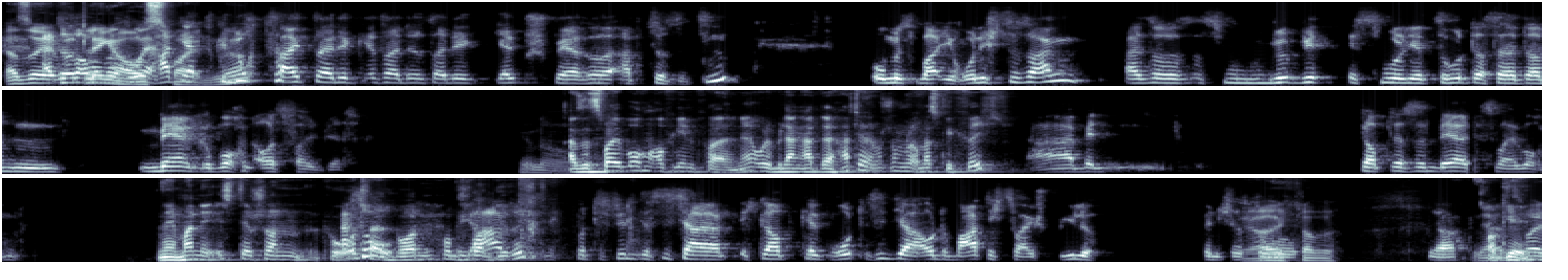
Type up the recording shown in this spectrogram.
Also er Also wird länger so, er hat ausfallen. jetzt ne? genug Zeit, seine, seine, seine Gelbsperre abzusitzen, um es mal ironisch zu sagen. Also es ist, wird, ist wohl jetzt so, dass er dann mehrere Wochen ausfallen wird. Genau. Also zwei Wochen auf jeden Fall, ne? Oder wie lange hat er, hat er schon mal was gekriegt? Ja, wenn, ich glaube, das sind mehr als zwei Wochen. Ne, Mann, ist der schon verurteilt so, worden vom Ja, Willen, das ist ja, ich glaube, Gelb-Rot sind ja automatisch zwei Spiele. Wenn ich das ja, so. ich glaube. ja. Ja, Okay. zwei,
